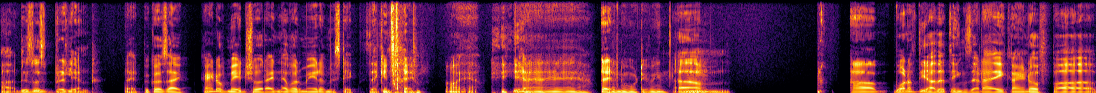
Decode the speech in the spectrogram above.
uh, this was brilliant, right? Because I kind of made sure I never made a mistake the second time. Oh yeah. Yeah. Yeah. Yeah. I Right. know what you mean. Mm. Um, uh, one of the other things that I kind of uh,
